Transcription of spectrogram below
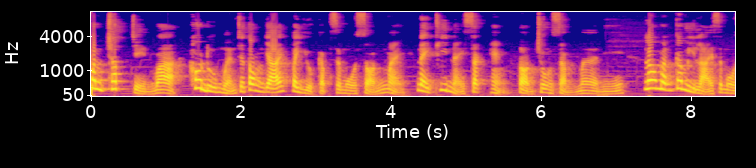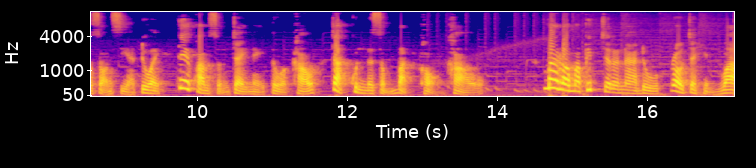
มันชัดเจนว่าเขาดูเหมือนจะต้องย้ายไปอยู่กับสโมสรใหม่ในที่ไหนสักแห่งตอนช่วงซัมเมอร์นี้ แล้วมันก็มีหลายสโมสรเสียด้วยที่ให้ความสนใจในตัวเขาจากคุณสมบัติของเขา เมื่อเรามาพิจารณาดูเราจะเห็นว่า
